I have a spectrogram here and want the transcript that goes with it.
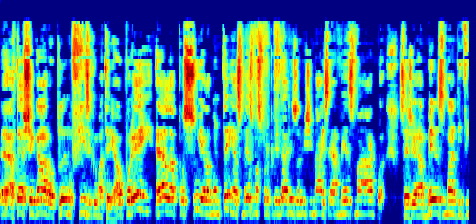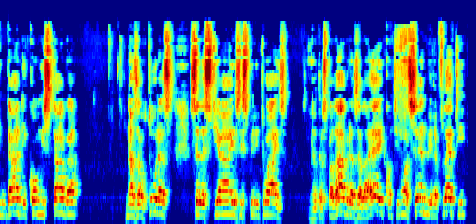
até chegar ao plano físico e material, porém ela possui, ela mantém as mesmas propriedades originais, é a mesma água, ou seja, é a mesma divindade como estava nas alturas celestiais e espirituais. Em outras palavras, ela é e continua sendo e reflete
